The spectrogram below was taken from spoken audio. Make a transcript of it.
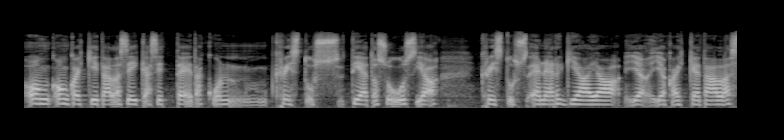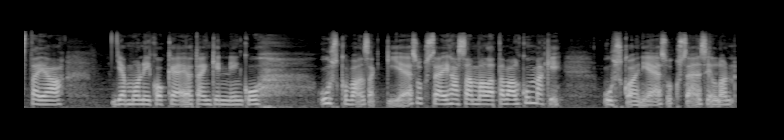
on, on kaikki tällaisia käsitteitä kuin Kristustietoisuus ja Kristusenergia ja, ja, ja kaikkea tällaista. Ja, ja moni kokee jotenkin niin kuin uskovansakin Jeesukseen ihan samalla tavalla kuin mäkin uskoin Jeesukseen silloin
